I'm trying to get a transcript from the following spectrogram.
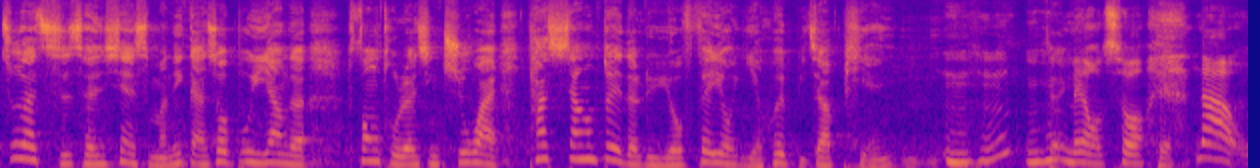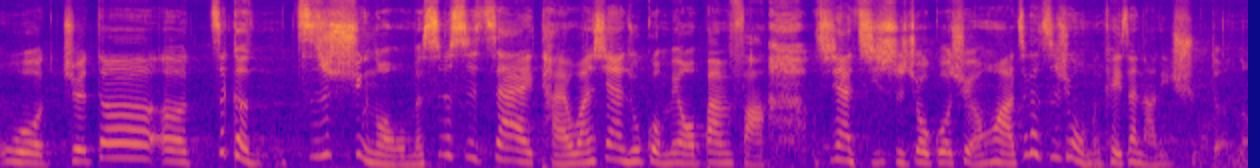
住在茨城县什么，你感受不一样的风土人情之外，它相对的旅游费用也会比较便宜。嗯哼，嗯嗯哼，没有错对。那我觉得，呃，这个资讯哦，我们是不是在台湾现在如果没有办法现在及时就过去的话，这个资讯我们可以在哪里取得呢？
